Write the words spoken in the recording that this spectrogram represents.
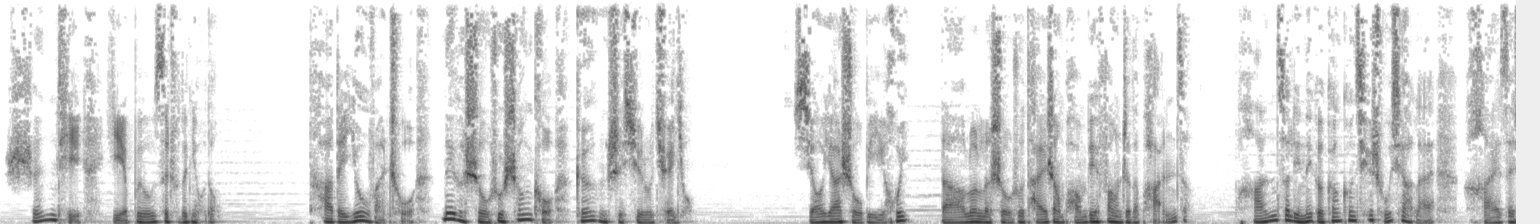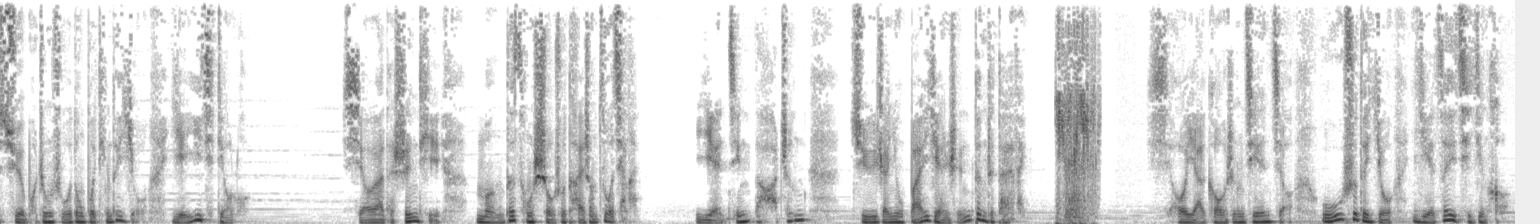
身体也不由自主的扭动。她的右腕处那个手术伤口更是血肉全有。小雅手臂一挥，打乱了手术台上旁边放着的盘子。盘子里那个刚刚切除下来、还在血泊中蠕动不停的蛹也一起掉落。小雅的身体猛地从手术台上坐起来，眼睛大睁，居然用白眼人瞪着戴维。小雅高声尖叫，无数的蛹也在一起应和。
